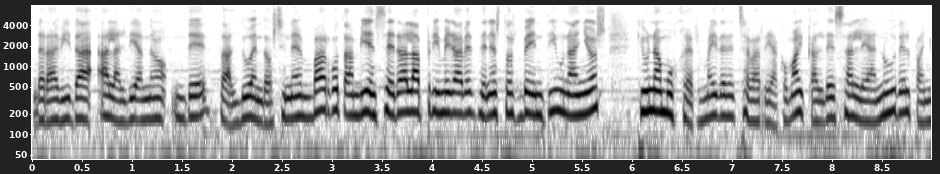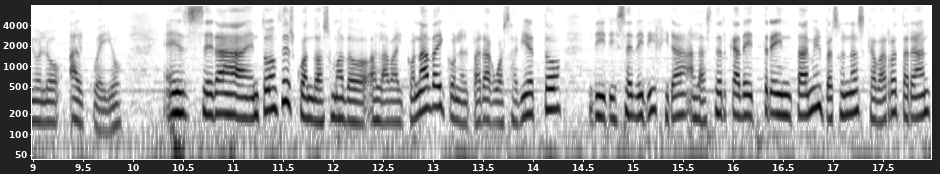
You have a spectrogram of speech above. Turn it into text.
dará vida al aldeano de Zalduendo. Sin embargo, también será la primera vez en estos 21 años que una mujer, Maider Echevarría, como alcaldesa, le anude el pañuelo al cuello. será entonces cuando, asomado a la balconada y con el paraguas abierto, se dirigirá a las cerca de 30.000 personas que abarrotarán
